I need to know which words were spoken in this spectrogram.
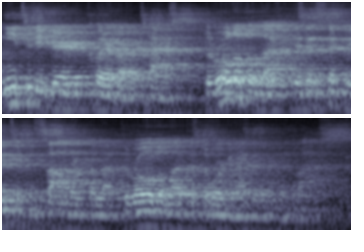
need to be very clear about our tasks. The role of the left isn't simply to consolidate the left. The role of the left is to organize the working class.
